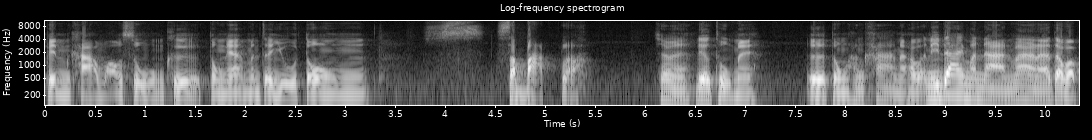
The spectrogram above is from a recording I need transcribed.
เป็นขาเว้าสูง คือตรงเนี้ยมันจะอยู่ตรงสะบักเหรอใช่ไหมเรียกถูกไหมเออตรงข้างๆนะครับ อันนี้ได้มานานมากนะ แต่แบบ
